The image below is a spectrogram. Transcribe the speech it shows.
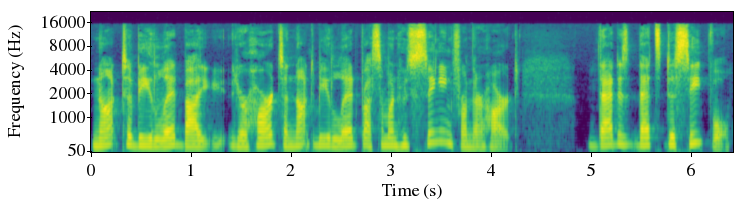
Not to be led by your hearts and not to be led by someone who's singing from their heart. That is that's deceitful.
